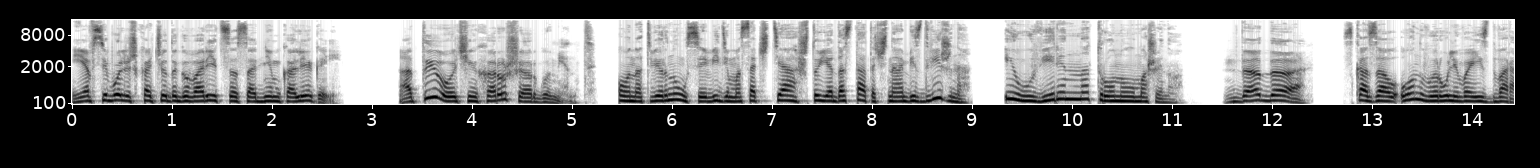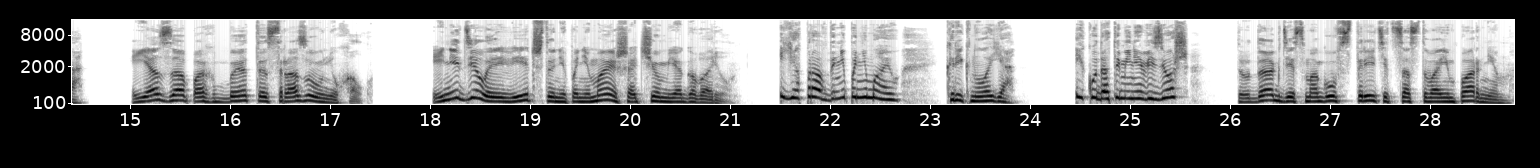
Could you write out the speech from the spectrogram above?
Я всего лишь хочу договориться с одним коллегой. А ты очень хороший аргумент». Он отвернулся, видимо, сочтя, что я достаточно обездвижена, и уверенно тронул машину. «Да-да», — сказал он, выруливая из двора. Я запах беты сразу унюхал. И не делай вид, что не понимаешь, о чем я говорю. «Я правда не понимаю!» — крикнула я. «И куда ты меня везешь?» «Туда, где смогу встретиться с твоим парнем.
